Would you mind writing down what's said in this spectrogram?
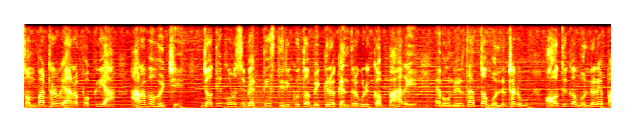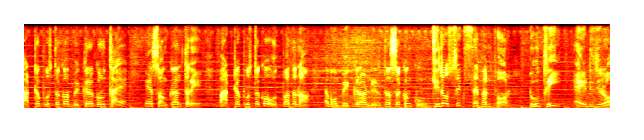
ସୋମବାରଠାରୁ ଏହାର ପ୍ରକ୍ରିୟା ଆରମ୍ଭ ହୋଇଛି ଯଦି କୌଣସି ବ୍ୟକ୍ତି ସ୍ଥିରୀକୃତ ବିକ୍ରୟ କେନ୍ଦ୍ରଗୁଡ଼ିକ ବାହାରେ ଏବଂ ନିର୍ଦ୍ଧାରିତ ମୂଲ୍ୟଠାରୁ ଅଧିକ ମୂଲ୍ୟରେ ପାଠ୍ୟପୁସ୍ତକ ବିକ୍ରୟ କରୁଥାଏ ଏ ସଂକ୍ରାନ୍ତରେ ପାଠ୍ୟପୁସ୍ତକ ଉତ୍ପାଦନ ଏବଂ ବିକ୍ରୟ ନିର୍ଦ୍ଦେଶକଙ୍କୁ zero six seven four two three eight zero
